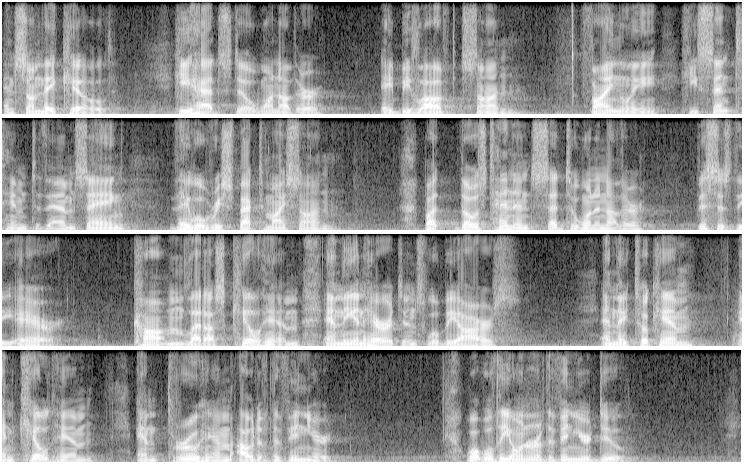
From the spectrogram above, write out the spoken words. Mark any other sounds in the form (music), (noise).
and some they killed. He had still one other, a beloved son. Finally, he sent him to them, saying, They will respect my son. But those tenants said to one another, This is the heir. Come, let us kill him, and the inheritance will be ours. And they took him and killed him and threw him out of the vineyard. What will the owner of the vineyard do?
